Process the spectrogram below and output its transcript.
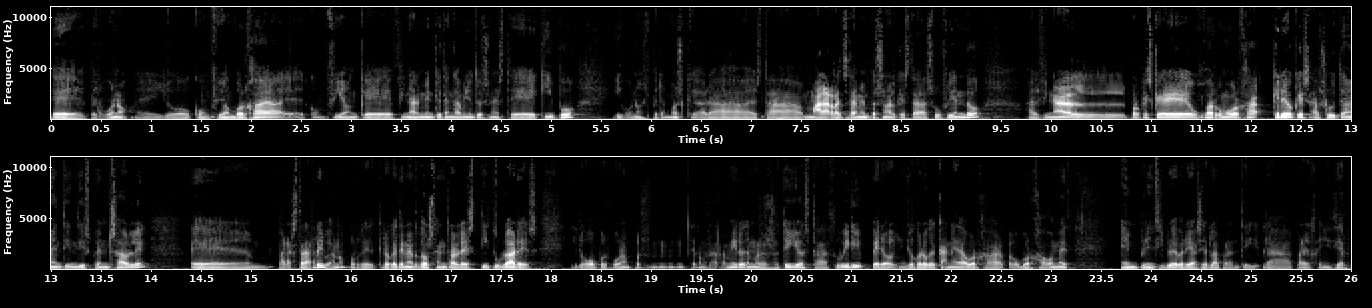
Eh, pero bueno, eh, yo confío en Borja, eh, confío en que finalmente tenga minutos en este equipo. Y bueno, esperemos que ahora esta mala racha también personal que está sufriendo, al final, porque es que un jugador como Borja creo que es absolutamente indispensable eh, para estar arriba, ¿no? Porque creo que tener dos centrales titulares y luego, pues bueno, pues mm, tenemos a Ramiro, tenemos a Sotillo, está Zubiri, pero yo creo que Caneda o Borja, Borja Gómez en principio debería ser la, pareja inicial.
